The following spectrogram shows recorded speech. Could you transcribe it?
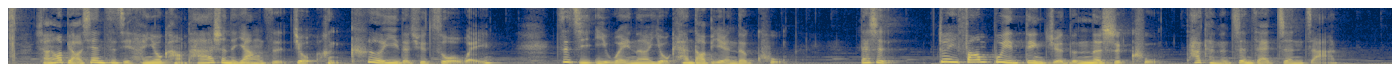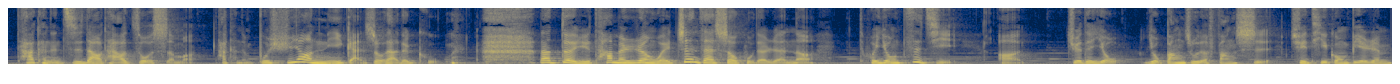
想要表现自己很有 compassion 的样子，就很刻意的去作为，自己以为呢有看到别人的苦，但是。对方不一定觉得那是苦，他可能正在挣扎，他可能知道他要做什么，他可能不需要你感受他的苦。那对于他们认为正在受苦的人呢，会用自己啊、觉得有有帮助的方式去提供别人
